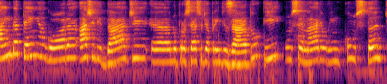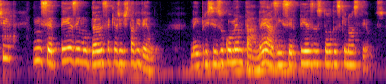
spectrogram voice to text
ainda tem agora agilidade eh, no processo de aprendizado e um cenário em constante incerteza e mudança que a gente está vivendo. Nem preciso comentar, né? As incertezas todas que nós temos.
